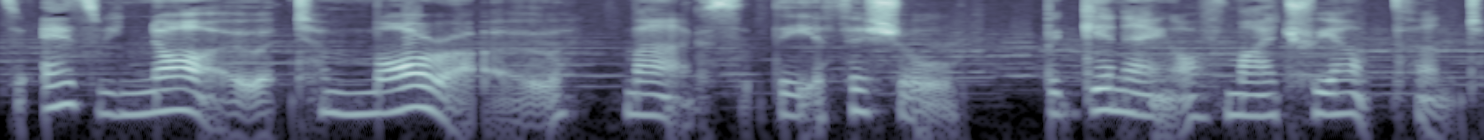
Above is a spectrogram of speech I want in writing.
So, as we know, tomorrow marks the official beginning of my triumphant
